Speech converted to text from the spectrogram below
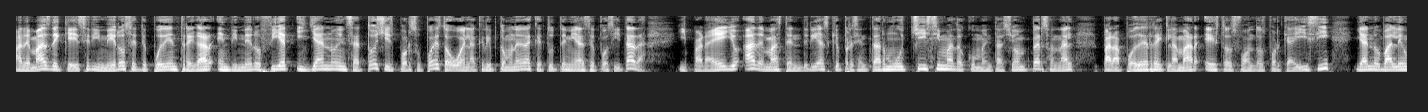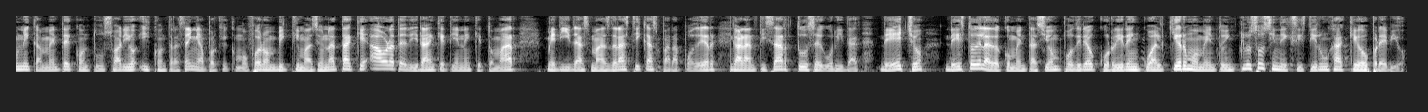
Además de que ese dinero se te puede entregar en dinero fiat y ya no en satoshis, por supuesto, o en la criptomoneda que tú tenías depositada. Y para ello, además, tendrías que presentar muchísima documentación personal para poder reclamar estos fondos, porque ahí sí ya no vale únicamente con tu usuario y contraseña, porque como fueron víctimas de un ataque, ahora te dirán que tienen que tomar medidas más drásticas para poder garantizar tu seguridad. De hecho, de esto de la documentación podría ocurrir en cualquier momento, incluso sin existir un hackeo previo.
